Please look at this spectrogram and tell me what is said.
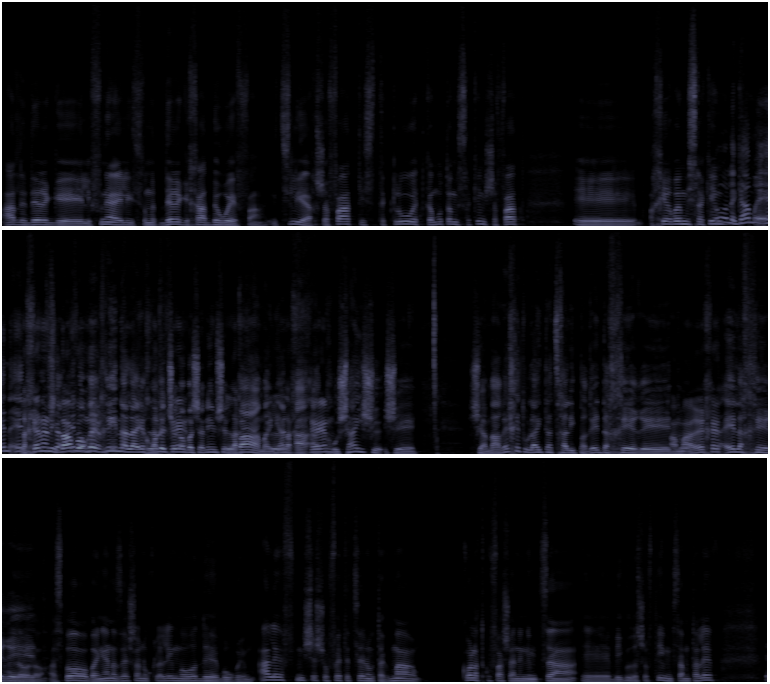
עד לדרג אה, לפני העילית, זאת אומרת, דרג 1 בוופא, הצליח, שפט, תסתכלו את כמות המשחקים, שפט אה, הכי הרבה משחקים. לא, לגמרי, אין, אין, לכן אני בא ואומר... אין עוררין על היכולת לכן, שלו בשנים של לכ, פעם. העניין, לכן... התחושה היא ש... ש... שהמערכת אולי הייתה צריכה להיפרד אחרת, המערכת... או להתנהל אחרת. לא, לא. אז בואו, בעניין הזה יש לנו כללים מאוד uh, ברורים. א', מי ששופט אצלנו את הגמר, כל התקופה שאני נמצא uh, באיגוד השופטים, אם שמת לב, uh,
